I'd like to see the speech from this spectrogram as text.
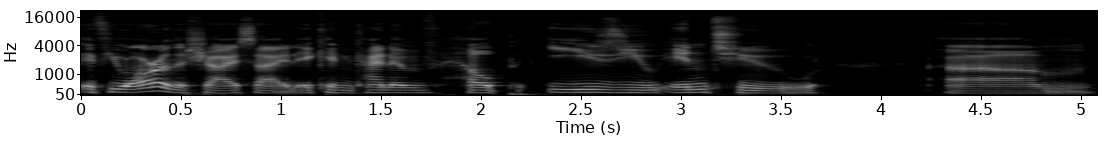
if you are on the shy side, it can kind of help ease you into um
